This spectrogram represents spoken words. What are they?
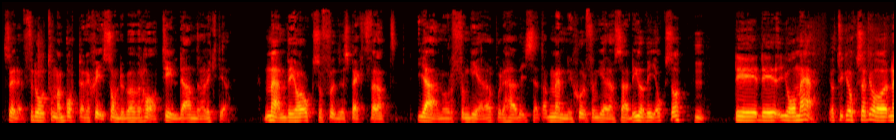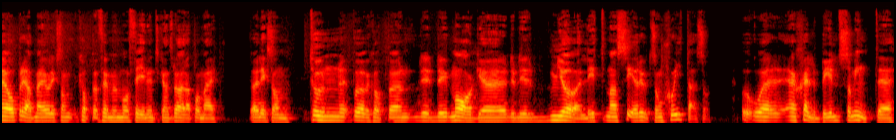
Så är det. För då tar man bort energi som du behöver ha till det andra viktiga. Men vi har också full respekt för att hjärnor fungerar på det här viset. Att människor fungerar så här. Det gör vi också. Det, det, jag med. Jag tycker också att jag, när jag har opererat mig och liksom kroppen full med morfin och inte kunnat röra på mig. Jag är liksom tunn på överkroppen, det, det är mage, det blir mjöligt. Man ser ut som skit alltså. Och, och en självbild som inte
